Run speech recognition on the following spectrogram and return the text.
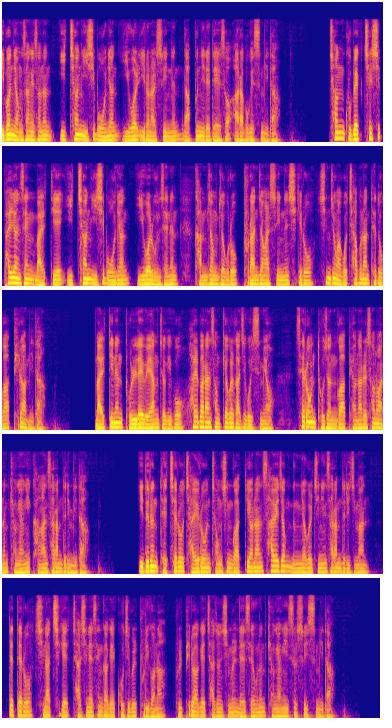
이번 영상에서는 2025년 2월 일어날 수 있는 나쁜 일에 대해서 알아보겠습니다. 1978년생 말띠의 2025년 2월 운세는 감정적으로 불안정할 수 있는 시기로 신중하고 차분한 태도가 필요합니다. 말띠는 본래 외향적이고 활발한 성격을 가지고 있으며 새로운 도전과 변화를 선호하는 경향이 강한 사람들입니다. 이들은 대체로 자유로운 정신과 뛰어난 사회적 능력을 지닌 사람들이지만 때때로 지나치게 자신의 생각에 고집을 부리거나 불필요하게 자존심을 내세우는 경향이 있을 수 있습니다.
